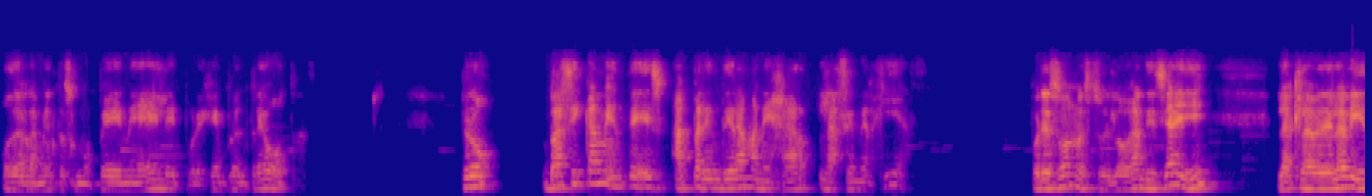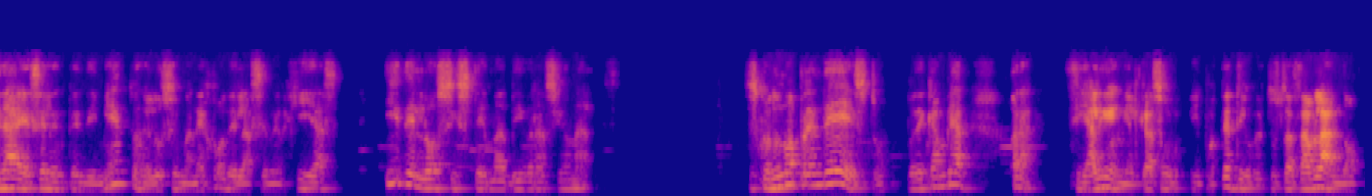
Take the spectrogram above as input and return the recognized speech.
o de herramientas como PNL, por ejemplo, entre otras. Pero básicamente es aprender a manejar las energías. Por eso nuestro eslogan dice ahí, la clave de la vida es el entendimiento en el uso y manejo de las energías y de los sistemas vibracionales. Entonces, cuando uno aprende esto, puede cambiar. Ahora, si alguien, en el caso hipotético que tú estás hablando,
